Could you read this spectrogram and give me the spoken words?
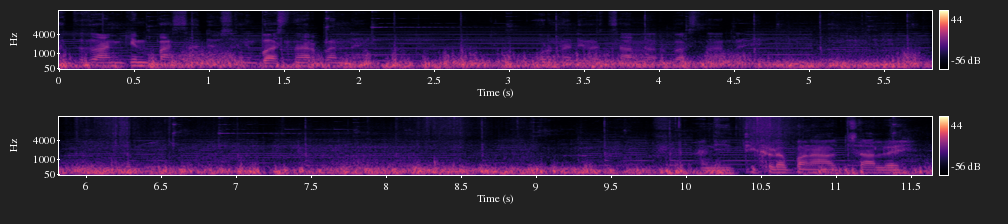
आता तो आणखीन पाच सहा दिवसांनी बसणार पण नाही. पूर्ण दिवस चालणार बसणार नाही. आणि तिकडं पण आज चालू आहे.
